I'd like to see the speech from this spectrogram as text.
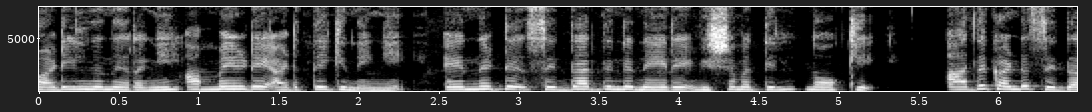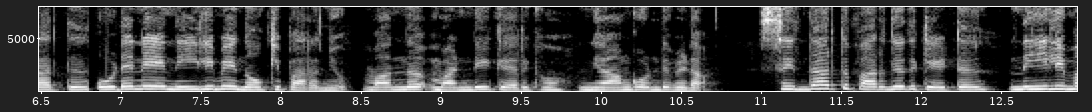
മടിയിൽ നിന്ന് ഇറങ്ങി അമ്മയുടെ അടുത്തേക്ക് നീങ്ങി. എന്നിട്ട് സിദ്ധാർത്ഥിന്റെ നേരെ വിഷമത്തിൽ നോക്കി. അത് കണ്ട് സിദ്ധാർത്ഥ് ഉടനെ നീലിമയെ നോക്കി പറഞ്ഞു വന്ന് വണ്ടി കയറിക്കോ ഞാൻ കൊണ്ടുവിടാം. സിദ്ധാർത്ഥ് പറഞ്ഞത് കേട്ട് നീലിമ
